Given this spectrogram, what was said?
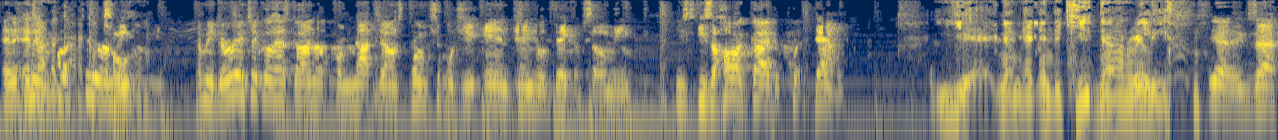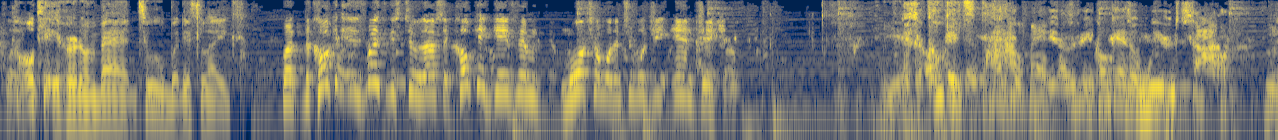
And, and Kinda gotta two, I control mean, him. I mean, Dorian Tickle has gone up from knockdowns from Triple G and Daniel Jacobs. So I mean, he's he's a hard guy to put down. yeah, and, and- and the keep down really. Yeah, exactly. okay, hurt him bad too, but it's like But the Koke is funny thing is too. Like I said Koke gave him more trouble than Triple G and Jacob. yeah, it's a Koke style, man. Yeah, I was saying, Coke has a weird style. Hmm.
